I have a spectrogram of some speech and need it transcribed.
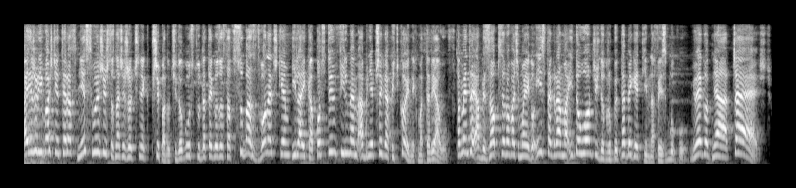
A jeżeli właśnie teraz mnie słyszysz, to znaczy, że odcinek przypadł ci do gustu, dlatego zostaw suba z dzwoneczkiem i lajka pod tym filmem, aby nie przegapić kolejnych materiałów. Pamiętaj, aby zaobserwować mojego Instagrama i dołączyć do grupy PBG Team na Facebooku. Miłego dnia, cześć!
